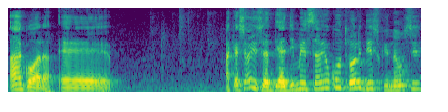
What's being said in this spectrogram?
Agora, é, a questão é isso, é, é a dimensão e o controle disso, que não se.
